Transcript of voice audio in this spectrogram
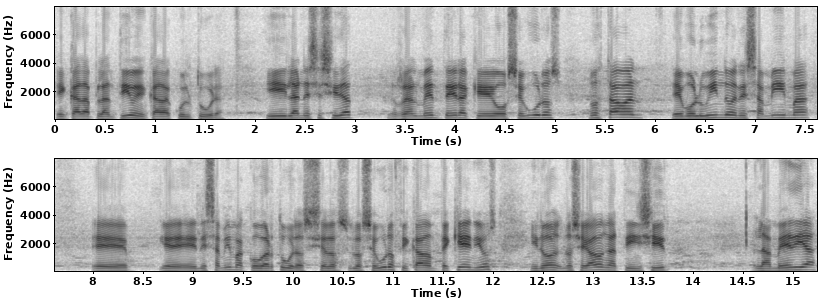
en cada plantío y en cada cultura. Y la necesidad realmente era que los seguros no estaban evoluyendo en esa misma eh, eh, en esa misma cobertura, o sea, los, seguros ficaban pequeños y no, llegaban a atingir la media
